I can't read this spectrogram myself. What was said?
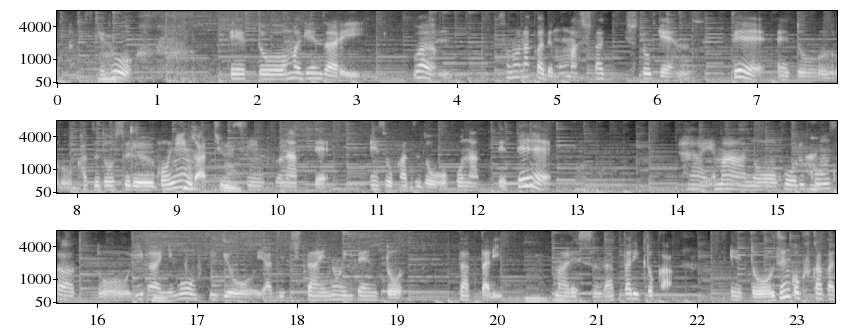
人なんですけど、えっ、とまあ現在はその中でもまあ首都首都圏で、えっと活動する5人が中心となって演奏活動を行ってて、はい。まあ、あのホールコンサート以外にも企業や自治体のイベントだったり、うん。まあ、レッスンだったりとか、えっと全国各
